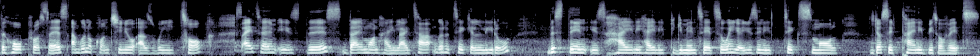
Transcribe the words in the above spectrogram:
the whole process i'm going to continue as we talk next item is this diamond highlighter i'm going to take a little this thing is highly highly pigmented so when you're using it take small just a tiny bit of it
